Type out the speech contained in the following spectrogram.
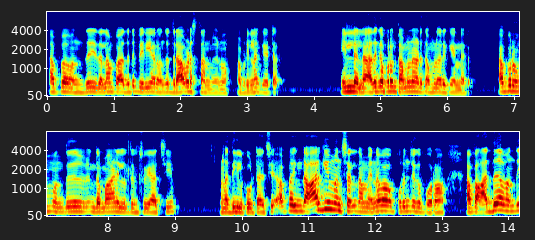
அப்போ வந்து இதெல்லாம் பார்த்துட்டு பெரியார் வந்து திராவிடஸ்தான் வேணும் அப்படிலாம் கேட்டார். இல்லை இல்லை அதுக்கப்புறம் தமிழ்நாடு தமிழருக்கேன்னாரு. அப்புறம் வந்து இந்த மாநிலத்தில் சுயாட்சி மத்தியில் கூட்டாச்சு. அப்போ இந்த ஆர்கியூமெண்ட்ஸ் நம்ம என்னவா புரிஞ்சுக்க போகிறோம் அப்போ அதை வந்து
